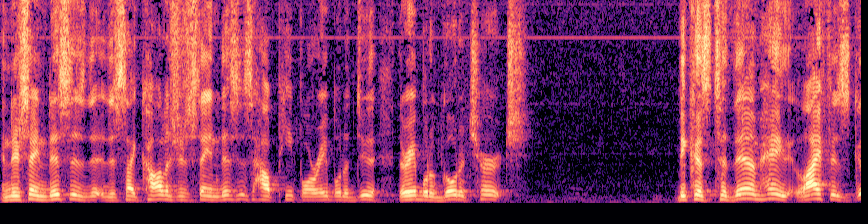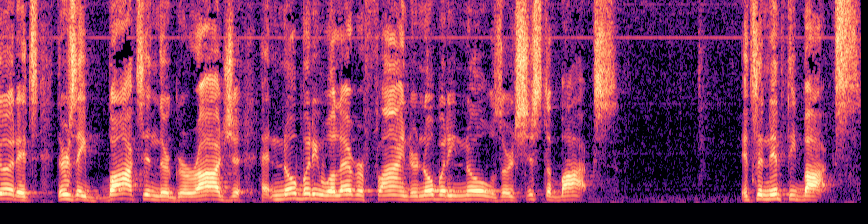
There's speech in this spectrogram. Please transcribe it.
And they're saying this is, the, the psychologists are saying this is how people are able to do it. They're able to go to church. Because to them, hey, life is good. It's, there's a box in their garage that nobody will ever find or nobody knows, or it's just a box. It's an empty box.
